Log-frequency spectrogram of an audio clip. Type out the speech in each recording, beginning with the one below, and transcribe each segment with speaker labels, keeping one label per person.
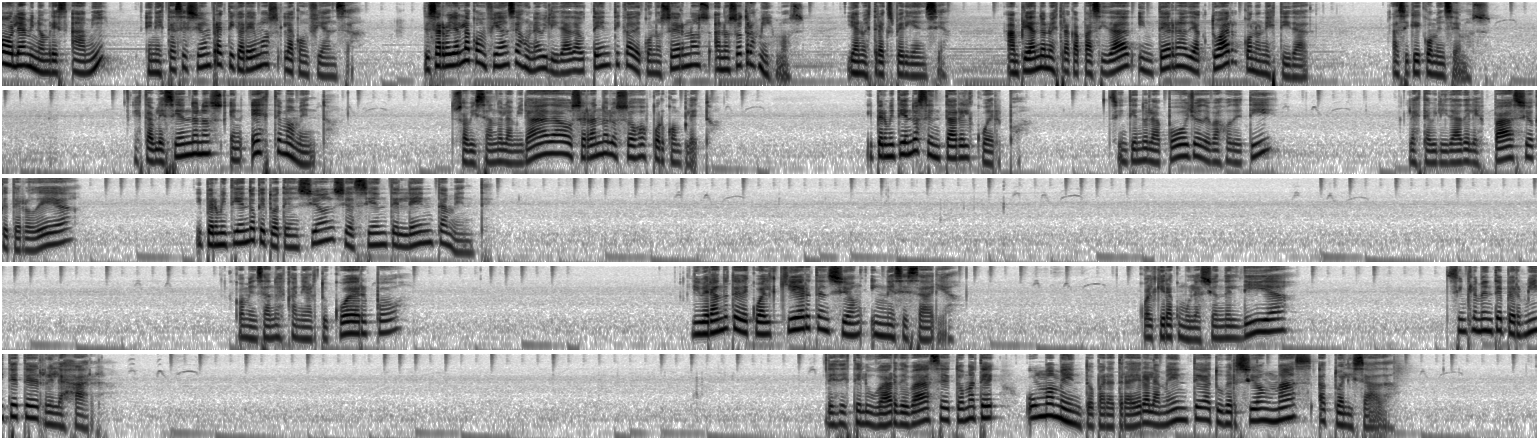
Speaker 1: Hola, mi nombre es Ami. En esta sesión practicaremos la confianza. Desarrollar la confianza es una habilidad auténtica de conocernos a nosotros mismos y a nuestra experiencia, ampliando nuestra capacidad interna de actuar con honestidad. Así que comencemos. Estableciéndonos en este momento, suavizando la mirada o cerrando los ojos por completo y permitiendo asentar el cuerpo, sintiendo el apoyo debajo de ti, la estabilidad del espacio que te rodea y permitiendo que tu atención se asiente lentamente. Comenzando a escanear tu cuerpo, liberándote de cualquier tensión innecesaria, cualquier acumulación del día. Simplemente permítete relajar. Desde este lugar de base, tómate un momento para traer a la mente a tu versión más actualizada,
